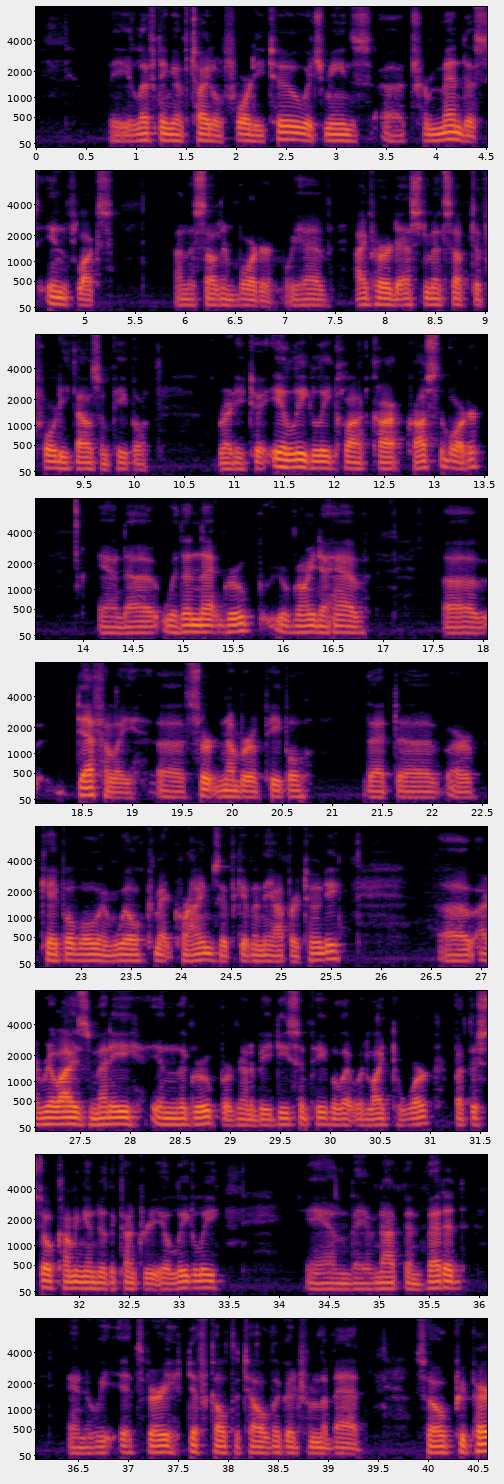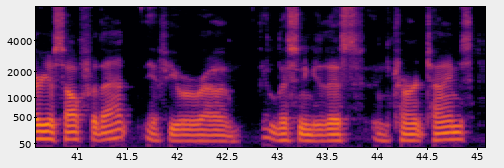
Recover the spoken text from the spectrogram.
the lifting of Title 42, which means a tremendous influx on the southern border. We have, I've heard estimates up to 40,000 people ready to illegally cross the border. And uh, within that group, you're going to have uh, definitely a certain number of people that uh, are capable and will commit crimes if given the opportunity. Uh, I realize many in the group are going to be decent people that would like to work, but they're still coming into the country illegally and they have not been vetted. And we, it's very difficult to tell the good from the bad. So prepare yourself for that. If you're uh, listening to this in current times,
